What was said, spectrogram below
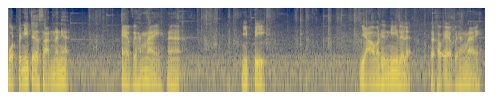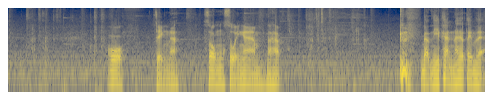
กดไปนี่เจอสันนะเนี่ย แอบไว้ข้างในนะฮะ มีปีก ยาวมาถึงนี่เลยแหละ แต่เขาแอบไปข้างใน โอ้ เจ๋งนะ ทรงสวยงามนะครับ แบบนี้แผ่นน่าจะเต็มแหละ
